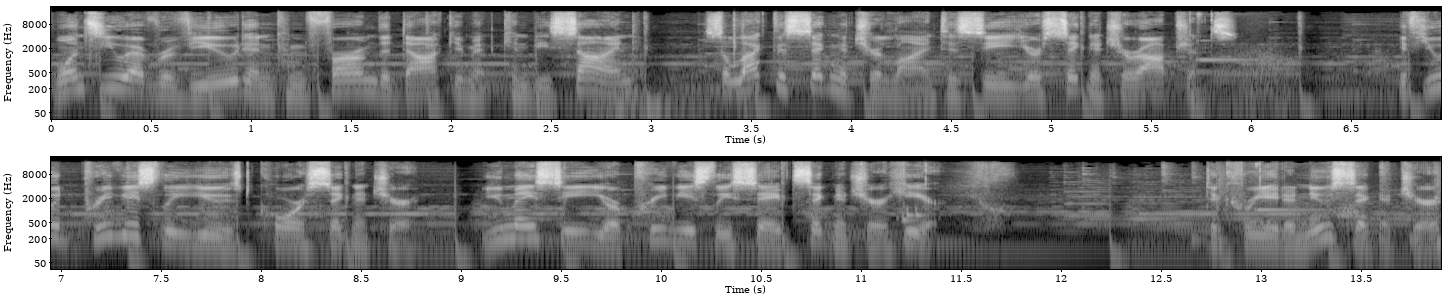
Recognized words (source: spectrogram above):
Once you have reviewed and confirmed the document can be signed, select the signature line to see your signature options. If you had previously used Core Signature, you may see your previously saved signature here. To create a new signature,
